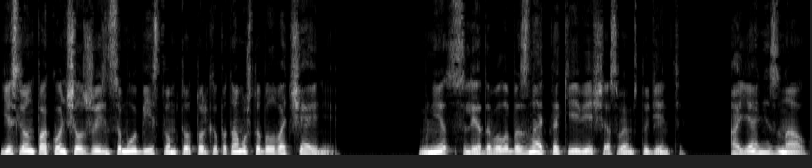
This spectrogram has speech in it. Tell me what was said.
Если он покончил жизнь самоубийством, то только потому, что был в отчаянии. Мне следовало бы знать такие вещи о своем студенте, а я не знал.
